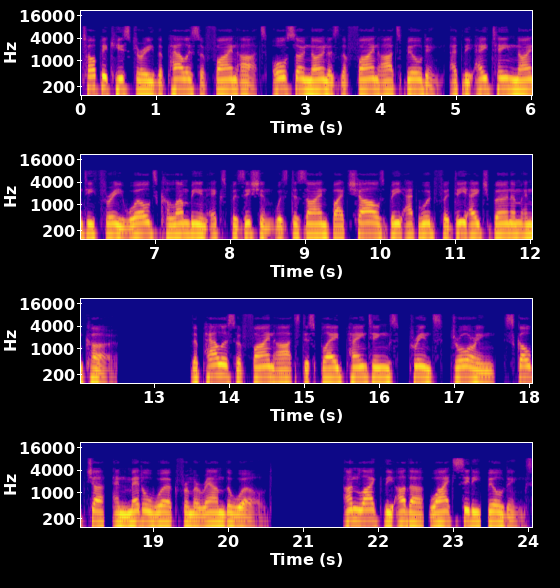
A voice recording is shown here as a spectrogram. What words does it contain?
Topic history The Palace of Fine Arts also known as the Fine Arts Building at the 1893 World's Columbian Exposition was designed by Charles B. Atwood for D. H. Burnham & Co. The Palace of Fine Arts displayed paintings, prints, drawing, sculpture, and metal work from around the world. Unlike the other White City buildings,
